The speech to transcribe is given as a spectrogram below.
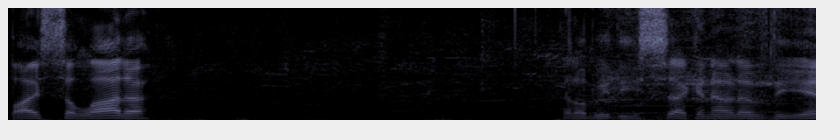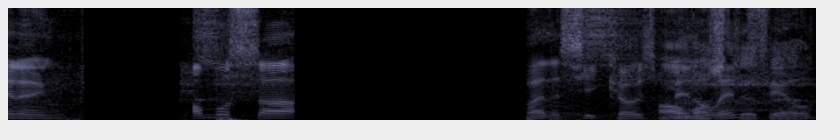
by Salata. That'll be the second out of the inning. Almost saw by the Seacoast middle Almost that. infield.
